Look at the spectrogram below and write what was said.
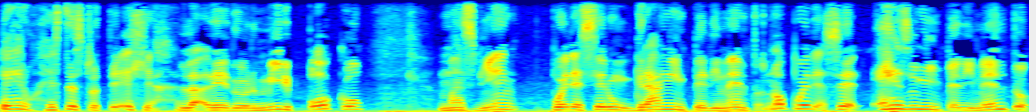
Pero esta estrategia, la de dormir poco, más bien puede ser un gran impedimento. No puede ser, es un impedimento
